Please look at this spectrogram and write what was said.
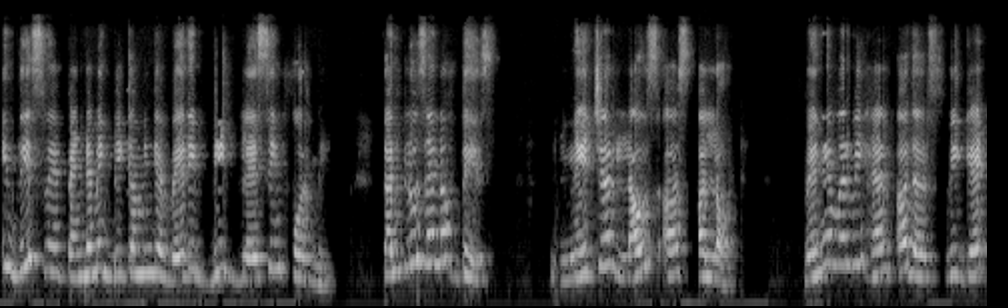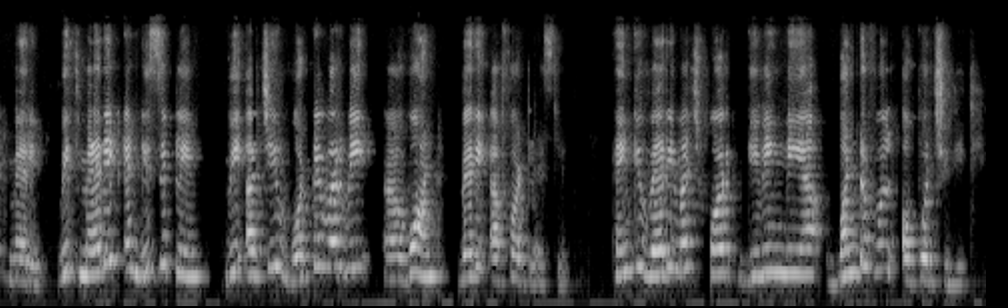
In this way, pandemic becoming a very big blessing for me. Conclusion of this, nature loves us a lot. Whenever we help others, we get merit. With merit and discipline, we achieve whatever we uh, want very effortlessly. Thank you very much for giving me a wonderful opportunity.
